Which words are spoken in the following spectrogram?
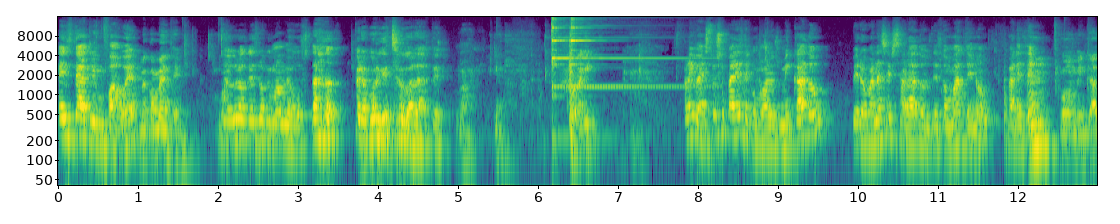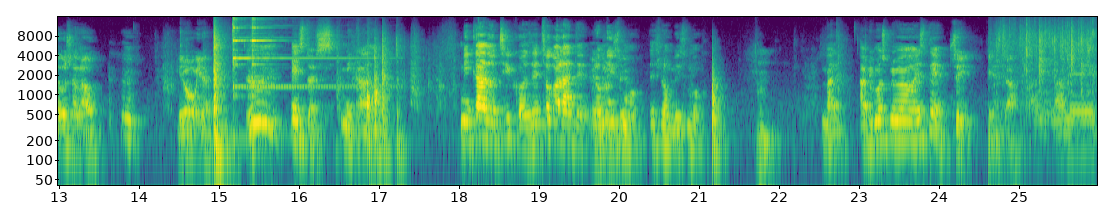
Este ha triunfado, ¿eh? me convence. Yo creo que es lo que más me gusta. Pero porque es chocolate. Buah. Por aquí. Ahí va, esto se parece como a los Mikado, pero van a ser salados de tomate, ¿no? ¿Parece? Mm, Como micado salado. Mm. Y luego mira. Esto es Mikado. Mikado, chicos, de chocolate. El Lo dulce. mismo, es lo mismo. Mm. Vale, ¿abrimos primero este? Sí, ya está. Vale, vale.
